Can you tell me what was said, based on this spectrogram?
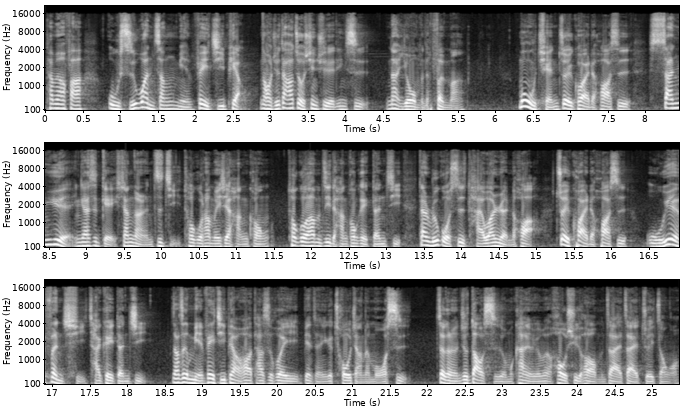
他们要发五十万张免费机票。那我觉得大家最有兴趣的一定是，那有我们的份吗？目前最快的话是三月，应该是给香港人自己透过他们一些航空，透过他们自己的航空可以登记。但如果是台湾人的话，最快的话是五月份起才可以登记。那这个免费机票的话，它是会变成一个抽奖的模式。这个人就到时，我们看有没有后续的话，我们再再追踪哦。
